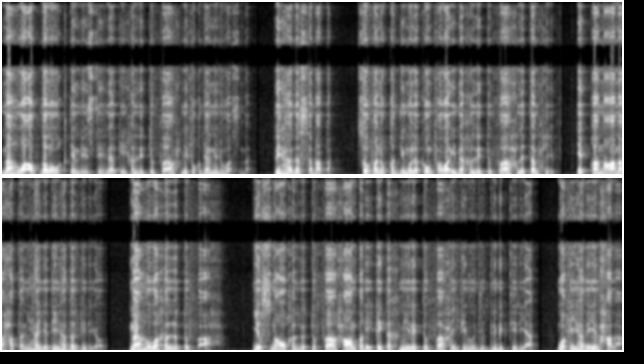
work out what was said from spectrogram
ما هو أفضل وقت لاستهلاك خل التفاح لفقدان الوزن؟ لهذا السبب سوف نقدم لكم فوائد خل التفاح للتنحيف ابقى معنا حتى نهاية هذا الفيديو. ما هو خل التفاح؟ يصنع خل التفاح عن طريق تخمير التفاح في وجود البكتيريا وفي هذه الحالة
